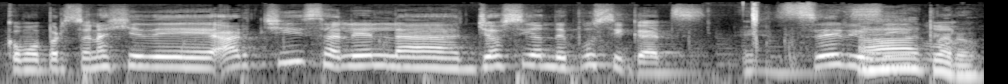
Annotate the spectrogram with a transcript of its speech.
como personaje de Archie, sale la Josie and the Pussycats. ¿En serio? Ah, po. claro.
